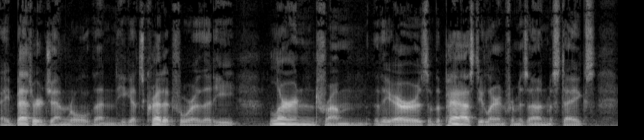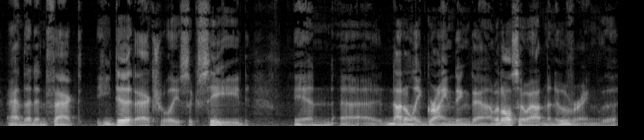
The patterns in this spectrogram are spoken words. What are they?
a better general than he gets credit for. That he learned from the errors of the past, he learned from his own mistakes, and that in fact he did actually succeed in uh, not only grinding down but also outmaneuvering the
